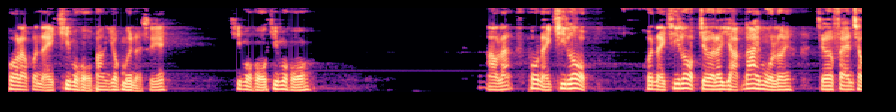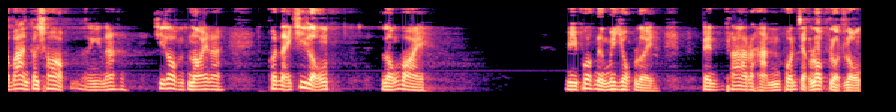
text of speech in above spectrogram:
พวกเราคนไหนขี้โมโหบ้างยกมือหน่อยสิขี้โมโหขี้โมโห เอาละพวกไหนขี้โลภคนไหนขี้โลภเจออะไรอยากได้หมดเลย เจอแฟนชาวบ้านก็ชอบอย่างนี้นะขี้โลภน้อยนะคนไหนขี้หลง หลงบ่อย มีพวกหนึ่งไม่ยกเลย เป็นพระอรหันต์พ้นจากโลภโกรธหลง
